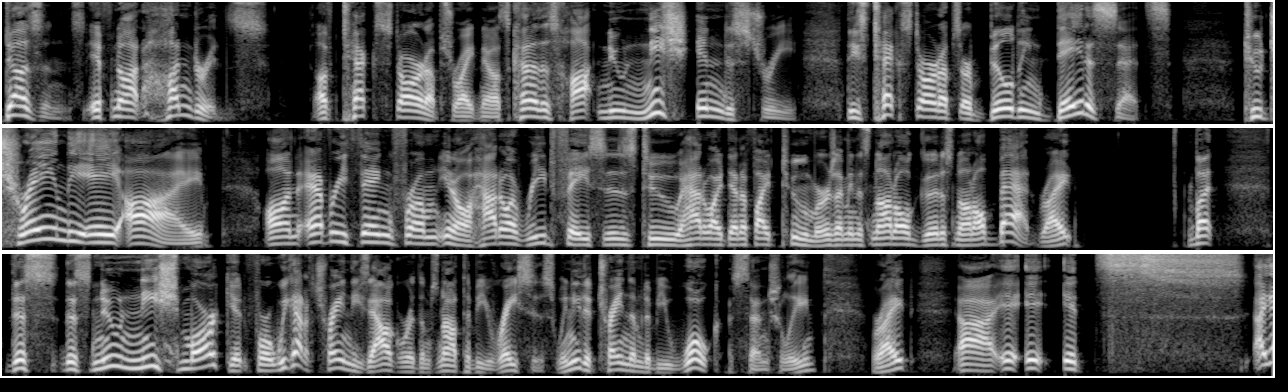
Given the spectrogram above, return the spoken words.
dozens, if not hundreds, of tech startups right now. It's kind of this hot new niche industry. These tech startups are building data sets to train the AI on everything from, you know, how to read faces to how to identify tumors. I mean, it's not all good, it's not all bad, right? But this this new niche market for we got to train these algorithms not to be racist. We need to train them to be woke, essentially, right? Uh, it, it, it's I,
